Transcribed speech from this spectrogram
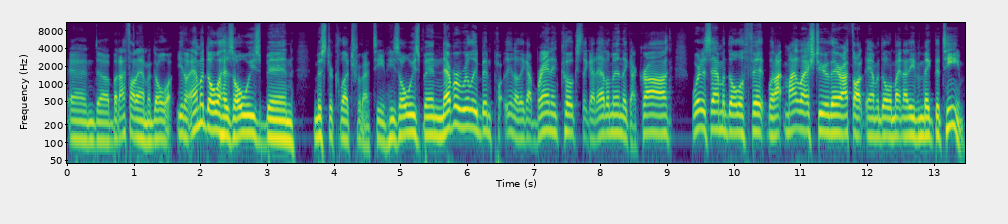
and uh, but I thought Amendola, you know, Amendola has always been Mr. Clutch for that team. He's always been, never really been, you know, they got Brandin Cooks, they got Edelman, they got Gronk. Where does Amendola fit? When I, my last year there, I thought Amendola might not even make the team.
